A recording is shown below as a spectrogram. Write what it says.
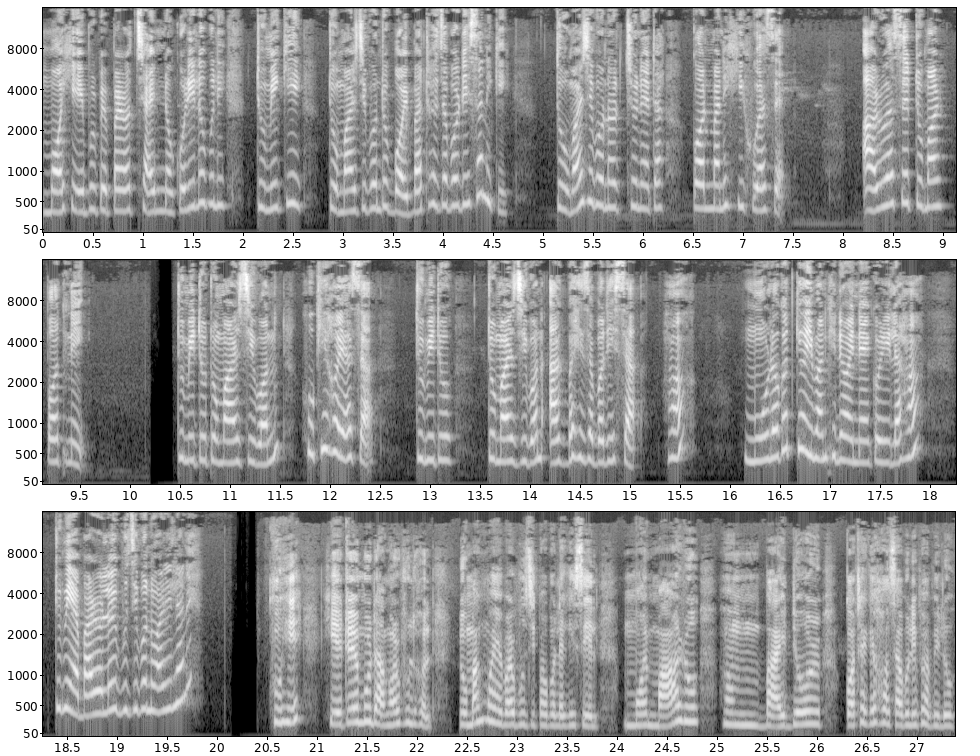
মই সেইবোৰ পেপাৰত চাইন নকৰিলোঁ বুলি তুমি কি তোমাৰ জীৱনটো বৰবাদ হৈ যাব দিছা নেকি? তোমাৰ জীৱনত চোন এটা কণমানি শিশু আছে। আৰু আছে তোমাৰ পত্নী। তুমিতো তোমাৰ জীৱন সুখী হৈ আছা। তুমিতো তোমাৰ জীৱন আগবাঢ়ি যাব দিছা হা? মোৰ লগত কিয় ইমানখিনি অন্যায় কৰিলা হা? তুমি এবাৰলৈ বুজিব নোৱাৰিলানে? কুহি সেইটোৱে মোৰ ডাঙৰ ভুল হ'ল। তোমাক মই এবাৰ বুজি পাব লাগিছিল। মই মা আৰু বাইদেউৰ কথাকে সঁচা বুলি ভাবিলোঁ।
